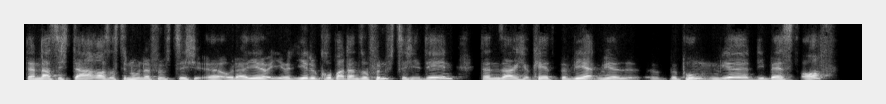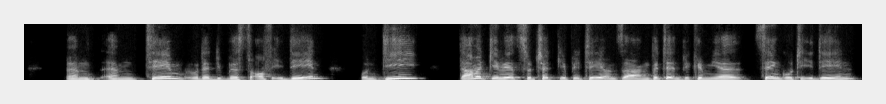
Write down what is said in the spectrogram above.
Dann lasse ich daraus aus den 150 äh, oder jede, jede Gruppe hat dann so 50 Ideen. Dann sage ich, okay, jetzt bewerten wir, bepunkten wir die Best-of ähm, ähm, Themen oder die Best-of Ideen und die, damit gehen wir jetzt zu ChatGPT und sagen, bitte entwickel mir zehn gute Ideen.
